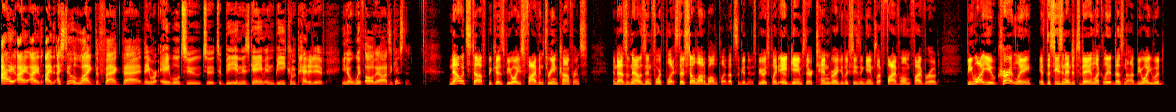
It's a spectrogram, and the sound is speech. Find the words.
I, I, I, I, still like the fact that they were able to to to be in this game and be competitive, you know, with all the odds against them. Now it's tough because BYU's five and three in conference, and as of now is in fourth place. There's still a lot of ball to play. That's the good news. BYU's played eight games. There are ten regular season games left, five home, five road. BYU currently, if the season ended today, and luckily it does not, BYU would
